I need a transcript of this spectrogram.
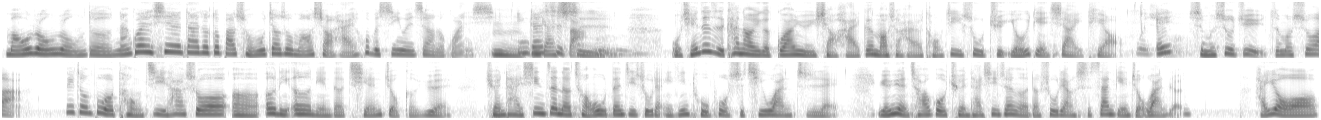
毛茸茸的，难怪现在大家都把宠物叫做毛小孩，会不会是因为这样的关系？嗯，应该是吧。我前阵子看到一个关于小孩跟毛小孩的统计数据，有一点吓一跳。哎，什么数据？怎么说啊？内政部有统计，他说，呃，二零二二年的前九个月，全台新增的宠物登记数量已经突破十七万只，诶，远远超过全台新生儿的数量十三点九万人。还有哦，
